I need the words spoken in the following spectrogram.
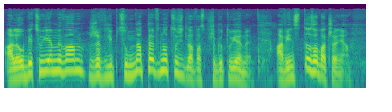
Ale obiecujemy Wam, że w lipcu na pewno coś dla Was przygotujemy. A więc do zobaczenia!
